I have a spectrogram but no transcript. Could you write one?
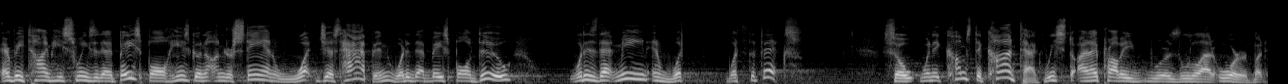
every time he swings at that baseball, he's going to understand what just happened. What did that baseball do? What does that mean? And what, what's the fix? So when it comes to contact, we st- and I probably was a little out of order, but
